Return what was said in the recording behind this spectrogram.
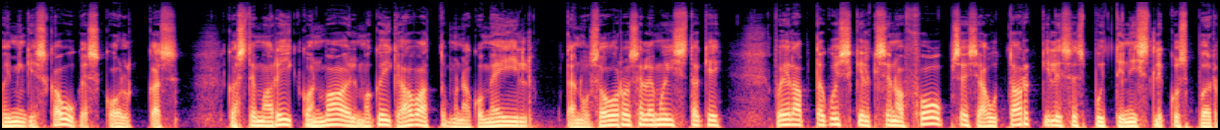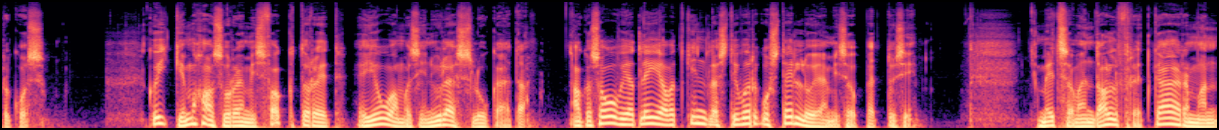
või mingis kauges kolkas, kas tema riik on maailma kõige avatum nagu meil, tänu soorusele mõistagi, või elab ta kuskil ksenofoobses ja autarkilises putinistlikus põrgus? Kõiki mahasuremisfaktoreid ei jõua ma siin üles lugeda, aga soovijad leiavad kindlasti võrgust ellujäämise õpetusi metsavend Alfred Käärmann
